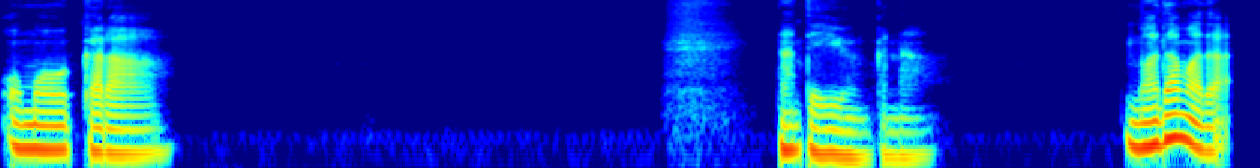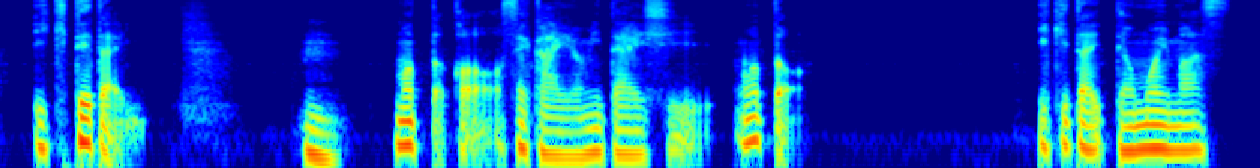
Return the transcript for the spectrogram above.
思うから、なんて言うんかな。まだまだ生きてたい。うん。もっとこう、世界を見たいし、もっと生きたいって思います。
